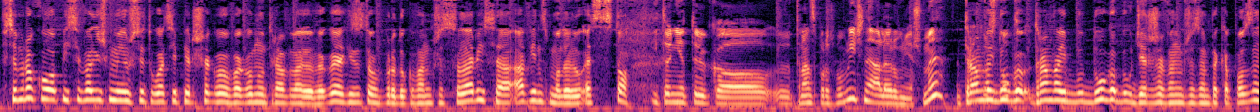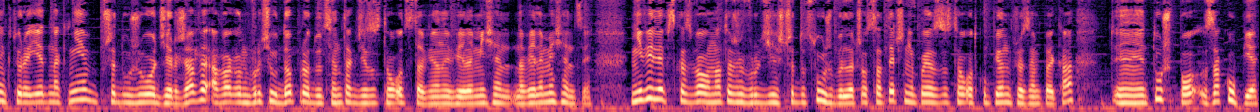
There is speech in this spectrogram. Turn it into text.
W tym roku opisywaliśmy już sytuację pierwszego wagonu tramwajowego, jaki został wyprodukowany przez Solarisa, a więc modelu S100. I to nie tylko y, transport publiczny, ale również my. Tramwaj długo, tramwaj długo był dzierżawiony przez MPK Poznań, które jednak nie przedłużyło dzierżawy, a wagon wrócił do producenta, gdzie został odstawiony wiele na wiele miesięcy. Niewiele wskazywało na to, że wróci jeszcze do służby, lecz ostatecznie pojazd został odkupiony przez MPK yy, tuż po zakupie.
